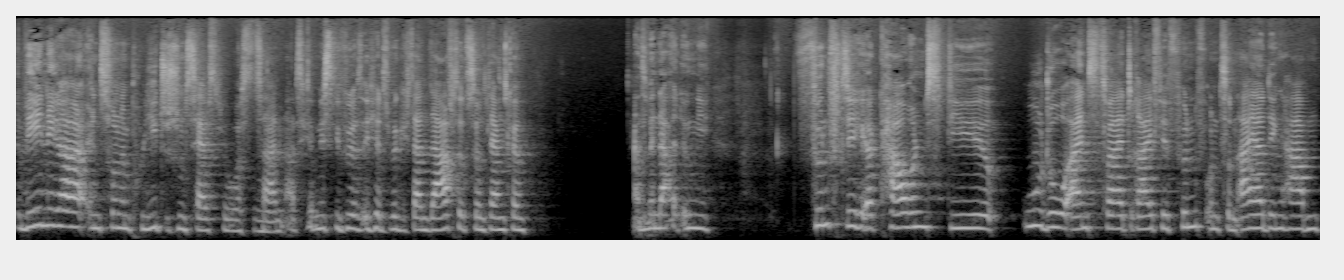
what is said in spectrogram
weniger in so einem politischen Selbstbewusstsein. Also ich habe nicht das Gefühl, dass ich jetzt wirklich dann da sitze und denke, also wenn da halt irgendwie 50 Accounts, die Udo 1, 2, 3, 4, 5 und so ein Eierding haben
